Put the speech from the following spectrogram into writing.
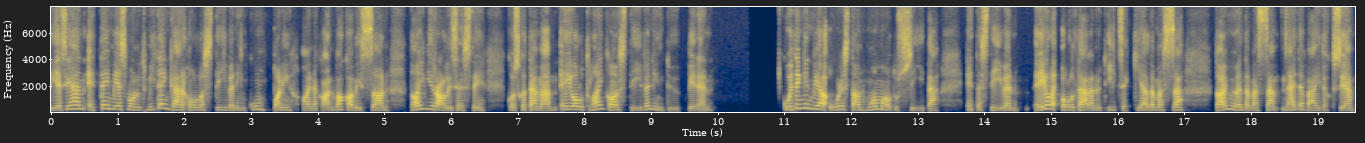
tiesi hän, ettei mies voinut mitenkään olla Stevenin kumppani ainakaan vakavissaan tai virallisesti, koska tämä ei ollut lainkaan Stevenin tyyppinen. Kuitenkin vielä uudestaan huomautus siitä, että Steven ei ole ollut täällä nyt itse kieltämässä tai myöntämässä näitä väitöksiä,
